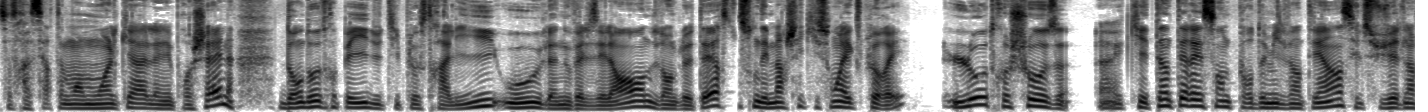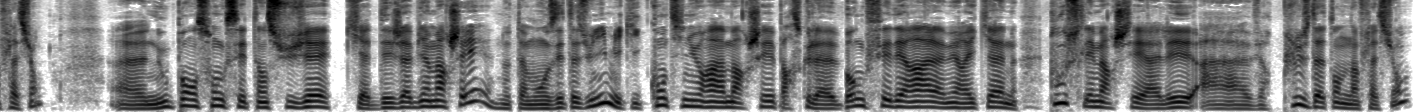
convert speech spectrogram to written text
Ça sera certainement moins le cas l'année prochaine. Dans d'autres pays du type l'Australie ou la Nouvelle-Zélande, l'Angleterre, ce sont des marchés qui sont à explorer. L'autre chose euh, qui est intéressante pour 2021, c'est le sujet de l'inflation. Euh, nous pensons que c'est un sujet qui a déjà bien marché, notamment aux États-Unis, mais qui continuera à marcher parce que la Banque fédérale américaine pousse les marchés à aller vers plus d'attentes d'inflation.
